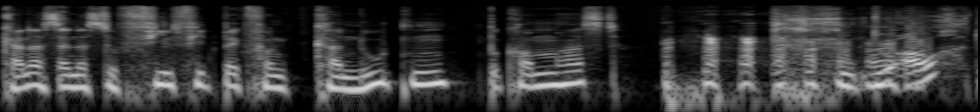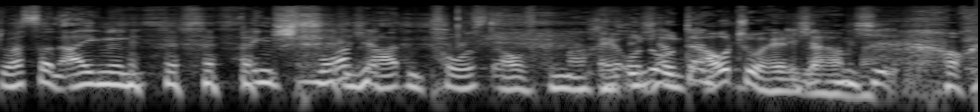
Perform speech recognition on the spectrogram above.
Kann das sein, dass du viel Feedback von Kanuten bekommen hast? Du auch? Du hast so einen eigenen, eigenen Sportartenpost aufgemacht. Ey, und, und dann, Autohändler haben mich, auch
